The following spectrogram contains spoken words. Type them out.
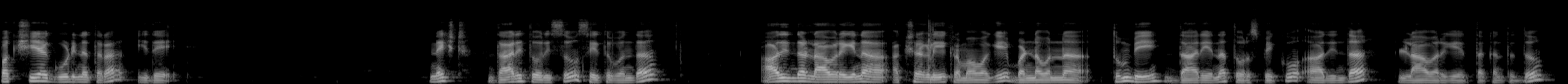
ಪಕ್ಷಿಯ ಗೂಡಿನ ಥರ ಇದೆ. ನೆಕ್ಸ್ಟ್, ದಾರಿ ತೋರಿಸು ಸೇತುಬಂಧ ಆದಿಂದ ಳಾವರೆಗಿನ ಅಕ್ಷರಗಳಿಗೆ ಕ್ರಮವಾಗಿ ಬಣ್ಣವನ್ನು ತುಂಬಿ ದಾರಿಯನ್ನು ತೋರಿಸ್ಬೇಕು. ಆದಿಂದ ಳಾವರೆಗೆ ಇರ್ತಕ್ಕಂಥದ್ದು.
